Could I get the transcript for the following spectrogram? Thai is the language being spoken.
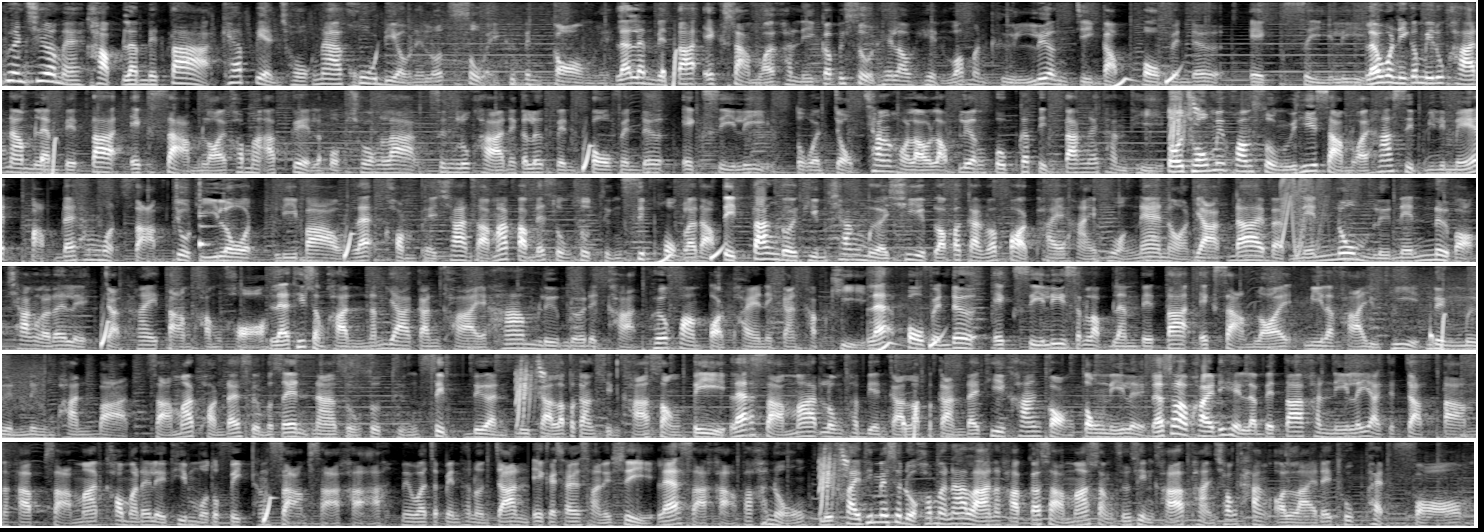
เพื่อนๆเชื่อไหมขับ l a m b e t t a แค่เปลี่ยนโชคหน้าคู่เดียวในรถสวยขึ้นเป็นกองเลย และ l a m b e t t a X 3 0 0คันนี้ก็พิสูจน์ให้เราเห็นว่ามันคือเรื่องจริงกับ p r o f e n d e r X Series แล้ววันนี้ก็มีลูกค้านำ l a m b e t t a X 3 0 0เข้ามาอัปเกรดระบบช่วงล่าง ซึ่งลูกค้าเนี่ยก็เลือกเป็น p r o f e n d e r X Series ตัวจบ ช่างของเรารับเรื่องปุ๊บก็ติดตั้งให้ทันที ตัวโชคมีความสูงอยู่ที่ 350มิลลิเมตร ปรับได้ทั้งหมด 3 จุด Deload Rebound และ Compression สามารถปรับได้สูงสุดถึง 16 ระดับ ติดตั้งโดยทีมช่างมืออาชีพรับประกันว่าปลอดภัยหายห่วงแน่นอน อยากได้แบบเน้นนุ่ม หรือเน้นหนึบบอกช่างเราได้เลย จัดให้ตามคำขอ และที่สำคัญน้ำยากันคลายห้ามลืมโดยเด็ดขาด เพื่อความปลอดภัยในการขับขี่ และ Profender X-Series สำหรับ Lambetta X 300มีราคาอยู่ที่ 11,000 บาท สามารถผ่อนได้0%นานสูงสุดถึง 10 เดือน มีการรับประกันสินค้า 2 ปี และสามารถลงทะเบียนการรับประกันได้ที่ข้างกล่องตรงนี้เลย และสำหรับใครที่เห็น Lambretta คันนี้และอยากจะจัดตามนะครับสามารถเข้ามาได้เลยที่โมโตฟิกทั้ง 3 สาขา ไม่ว่าจะเป็นถนนจันทร์เอกชัย 34 และสาขาพระขนง หรือใครที่ไม่สะดวกเข้ามาหน้าร้านนะครับก็สามารถสั่งซื้อสินค้าผ่านช่องทางออนไลน์ได้ทุกแพลตฟอร์ม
